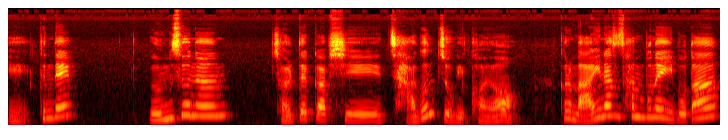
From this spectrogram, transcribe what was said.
예. 근데 음수는 절대값이 작은 쪽이 커요. 그럼 마이너스 3분의 2보다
